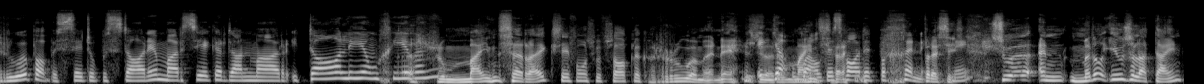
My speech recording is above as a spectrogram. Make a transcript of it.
Europa beset op 'n stadium, maar seker dan maar Italië omgewing. Romeinse ryk sê vir ons hoofsaaklik Rome, nê? Nee, ja, wel, dis waar dit begin het, Presies. nê? So in middeleeuse Latyn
